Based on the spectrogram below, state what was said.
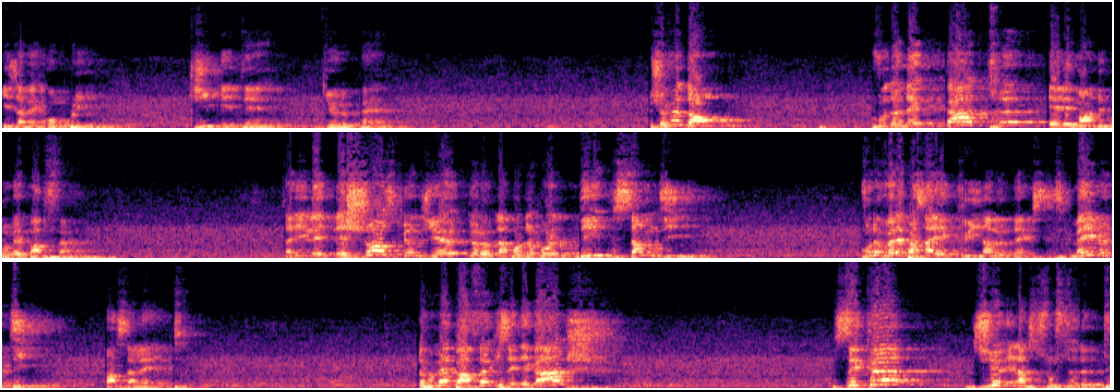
ils avaient compris qui était Dieu le Père. Je veux donc vous donner quatre éléments du premier parfum. C'est-à-dire les, choses que Dieu, que l'apôtre Paul dit sans dire. Vous ne verrez pas ça écrit dans le texte, mais il le dit par sa lettre. Le premier parfum qui se dégage, c'est que Dieu est la source de tout.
